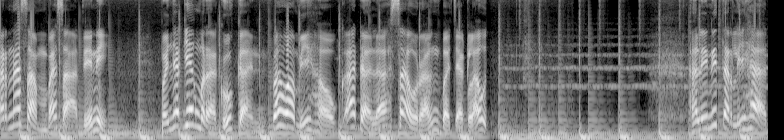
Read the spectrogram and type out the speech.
karena sampai saat ini, banyak yang meragukan bahwa Mihawk adalah seorang bajak laut. Hal ini terlihat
